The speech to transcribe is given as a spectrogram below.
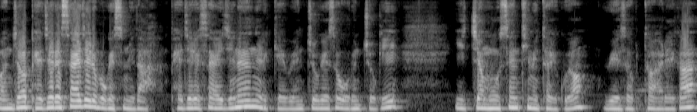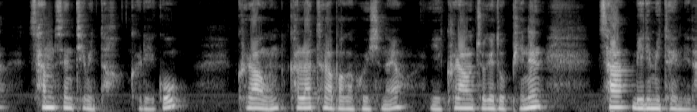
먼저 베젤의 사이즈를 보겠습니다. 베젤의 사이즈는 이렇게 왼쪽에서 오른쪽이 2.5cm이고요. 위에서부터 아래가 3cm 그리고 크라운 칼라트라바가 보이시나요? 이 크라운 쪽의 높이는 4mm입니다.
